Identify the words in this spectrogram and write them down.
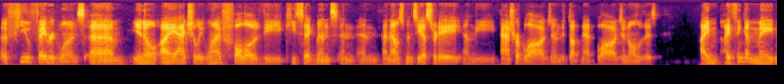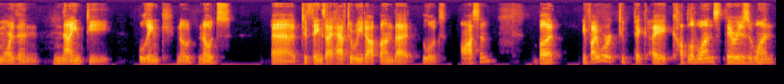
a few favorite ones. Um, you know, I actually when I followed the key segments and, and announcements yesterday, and the Azure blogs and the .NET blogs and all of this, I I think I made more than ninety link note, notes uh, to things I have to read up on. That looks awesome. But if I were to pick a couple of ones, there is one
